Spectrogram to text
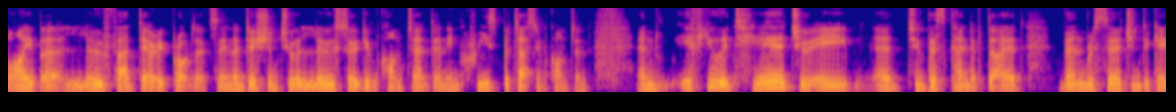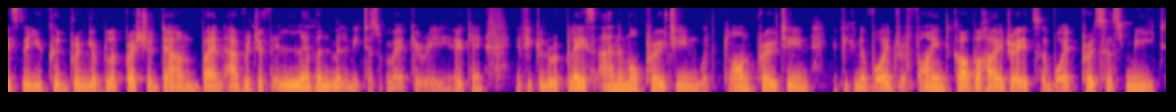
fiber, low fat dairy products, in addition to a low sodium content and increased potassium content. And if you adhere to a uh, to this kind of diet, then research indicates that you could bring your blood pressure down by an average of 11 millimeters of mercury. Okay, if you can replace animal protein with plant protein, if you can avoid refined carbohydrates, avoid processed meat,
